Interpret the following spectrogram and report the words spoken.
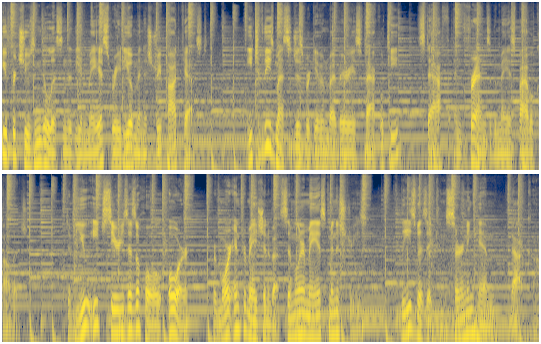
you for choosing to listen to the Emmaus Radio Ministry podcast. Each of these messages were given by various faculty, staff, and friends of Emmaus Bible College. To view each series as a whole or for more information about similar Emmaus ministries, please visit concerninghim.com.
